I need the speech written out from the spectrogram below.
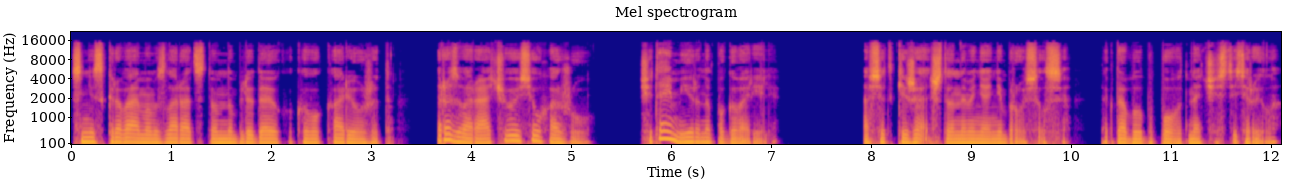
С нескрываемым злорадством наблюдаю, как его корежит. Разворачиваюсь и ухожу. Считай, мирно поговорили. А все-таки жаль, что он на меня не бросился. Тогда был бы повод начистить рыло.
